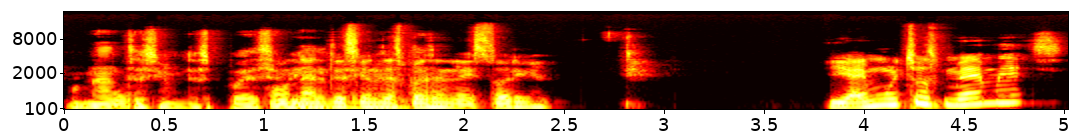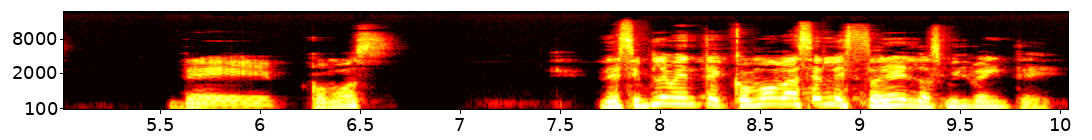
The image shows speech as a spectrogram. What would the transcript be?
Un antes y un después. un antes y un después en la historia. Y hay muchos memes de cómo... De simplemente cómo va a ser la historia del 2020.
